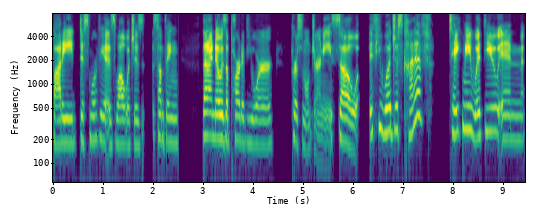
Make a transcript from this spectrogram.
body dysmorphia as well, which is something that I know is a part of your personal journey. So, if you would just kind of take me with you in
